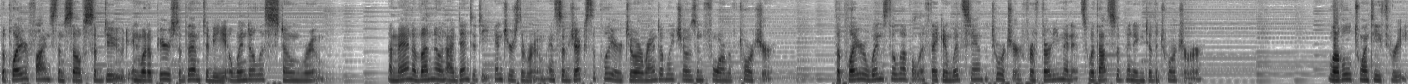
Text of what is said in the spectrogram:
the player finds themselves subdued in what appears to them to be a windowless stone room. A man of unknown identity enters the room and subjects the player to a randomly chosen form of torture. The player wins the level if they can withstand the torture for 30 minutes without submitting to the torturer. Level 23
